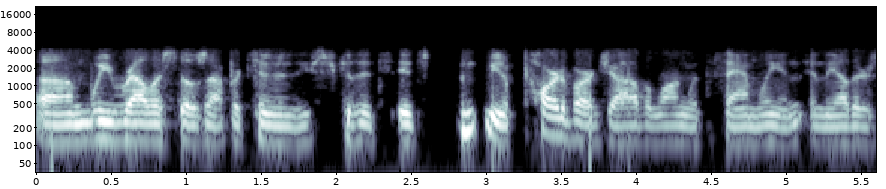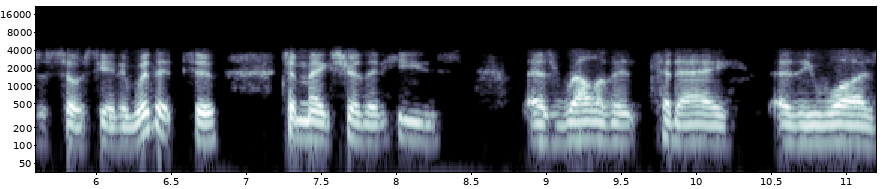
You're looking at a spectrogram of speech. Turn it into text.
um, we relish those opportunities because it's it's you know part of our job along with the family and, and the others associated with it to to make sure that he's as relevant today as he was,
